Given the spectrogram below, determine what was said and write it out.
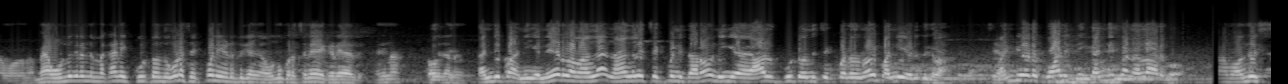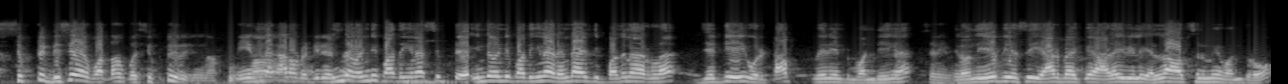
ஆமாங்கண்ணா. ஒண்ணுக்கு ரெண்டு மெக்கானிக் கூட்டு வந்து கூட செக் பண்ணி எடுத்துக்கங்க. ஒன்றும் பிரச்சனையே கிடையாது. கண்டிப்பா. நீங்க நேர்ல வாங்க. நாங்களே செக் பண்ணி தரோம். நீங்க ஆள் கூட்டு வந்து செக் பண்றதுனால பண்ணி எடுத்துக்கலாம். வண்டியோட குவாலிட்டி கண்டிப்பா நல்லா இருக்கும். நம்ம வந்து ஷிஃப்ட் டிசைர் பார்த்தோம் இப்போ ஷிஃப்ட் இருக்குங்கண்ணா. நீ இந்த. காரோட டீடைல்ஸ் இந்த வண்டி பாத்தீங்கன்னா ஸ்விஃப்ட் இந்த வண்டி பாத்தீங்கன்னா ரெண்டாயிரத்தி பதினாறுல ஜெட்டிஐ ஒரு டாப் வேரியன்ட் வண்டிங்க. சரிங்க. இதுல வந்து ஏபிஎஸ் ஏர் பேக் அலைவீல் எல்லா ஆப்ஷனுமே வந்துரும்.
